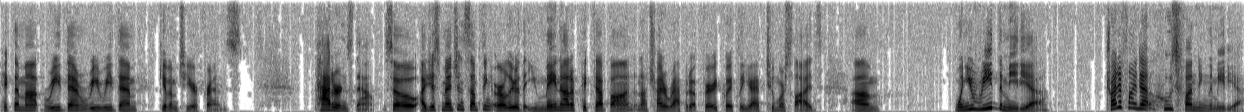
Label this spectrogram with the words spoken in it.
pick them up, read them, reread them, give them to your friends. Patterns now. So I just mentioned something earlier that you may not have picked up on, and I'll try to wrap it up very quickly here. I have two more slides. Um, when you read the media, try to find out who's funding the media.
